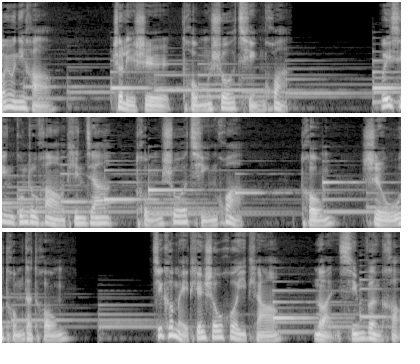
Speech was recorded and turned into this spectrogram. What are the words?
朋友你好，这里是童说情话。微信公众号添加“童说情话”，童是梧桐的桐，即可每天收获一条暖心问候。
